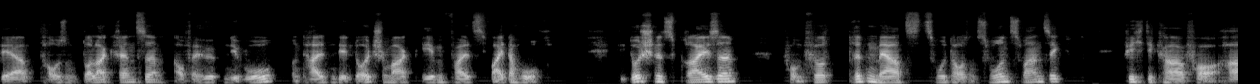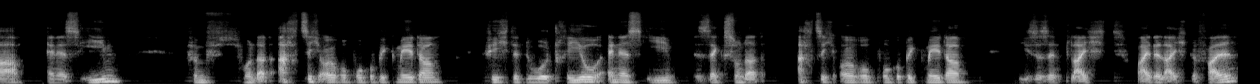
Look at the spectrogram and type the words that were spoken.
der 1000-Dollar-Grenze auf erhöhtem Niveau und halten den deutschen Markt ebenfalls weiter hoch. Die Durchschnittspreise vom 3. März 2022, Fichte KVH NSI 580 Euro pro Kubikmeter, Fichte Duo Trio NSI 680 Euro pro Kubikmeter. Diese sind leicht, beide leicht gefallen.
